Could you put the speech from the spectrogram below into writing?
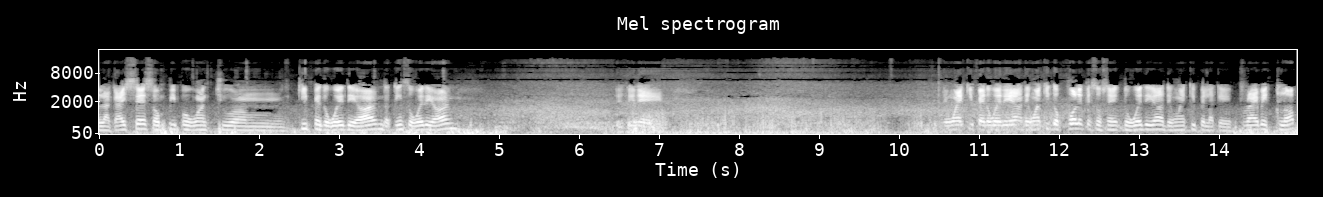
uh, like I said, some people want to um, keep it the way they are, the things the way they are. They, they, They want to keep it the way they are. They want to keep the politics the way they are. They want to keep it like a private club,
